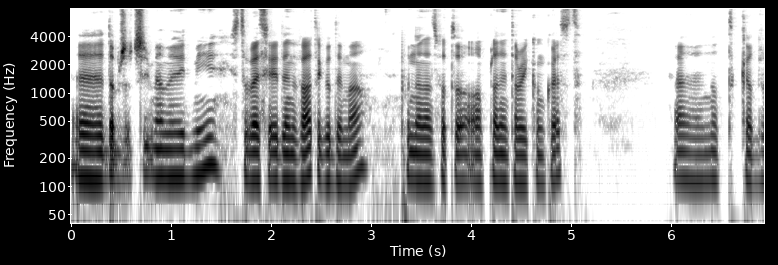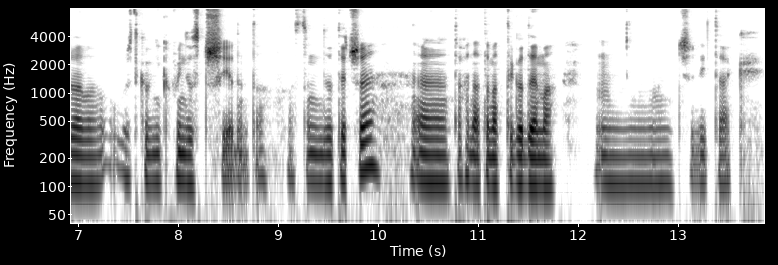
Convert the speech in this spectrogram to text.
E, dobrze, czyli mamy readme, jest to wersja 1.2 tego dema, pełna nazwa to Planetary Conquest. E, Notka dla użytkowników Windows 3.1 to nas to nie dotyczy. E, trochę na temat tego dema. Mm, czyli tak,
